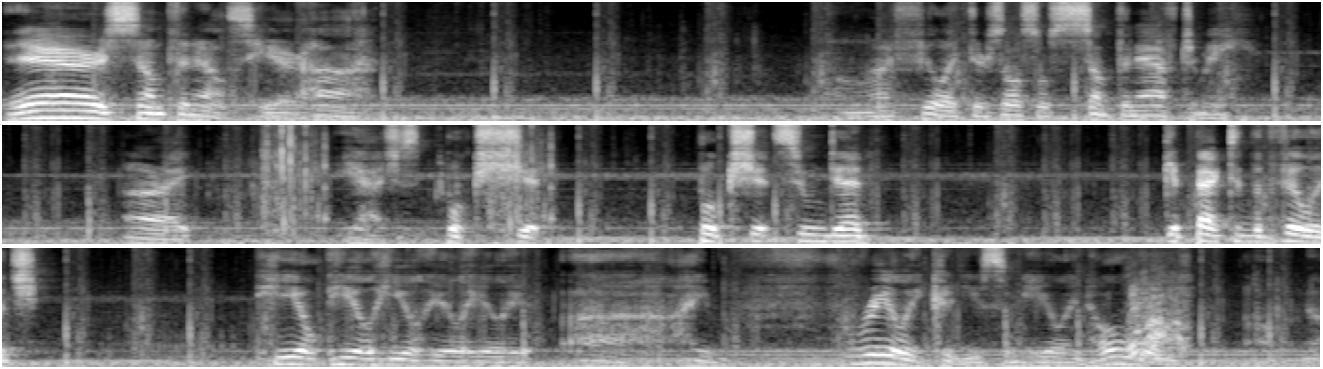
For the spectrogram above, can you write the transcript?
There's something else here, huh? Oh, I feel like there's also something after me. Alright. Yeah, just book shit. Book shit, soon dead. Get back to the village. Heal, heal, heal, heal, heal, heal. Uh, I really could use some healing. Holy... Oh, no.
